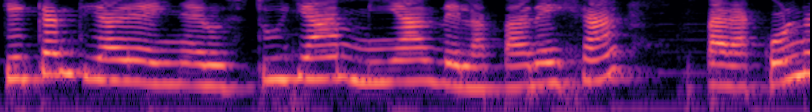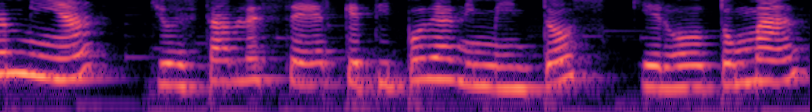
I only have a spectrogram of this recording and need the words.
qué cantidad de dinero es tuya, mía, de la pareja, para con la mía yo establecer qué tipo de alimentos quiero tomar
